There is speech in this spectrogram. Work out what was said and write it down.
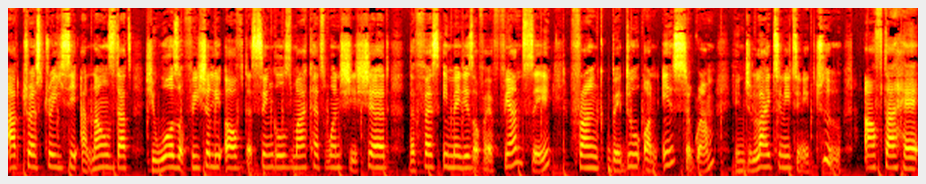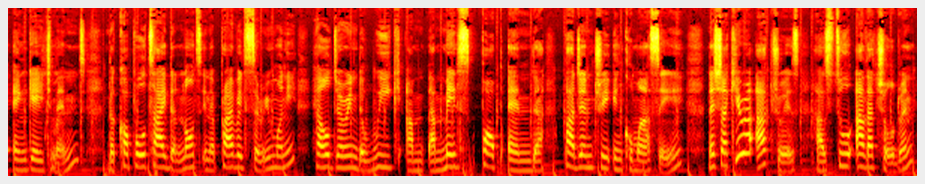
Actress Tracy announced that she was officially off the singles market when she shared the first images of her fiance, Frank Bedu, on Instagram in July 2022. After her engagement, the couple tied the knot in a private ceremony held during the week amidst pop and pageantry in Kumasi. The Shakira actress has two other children,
